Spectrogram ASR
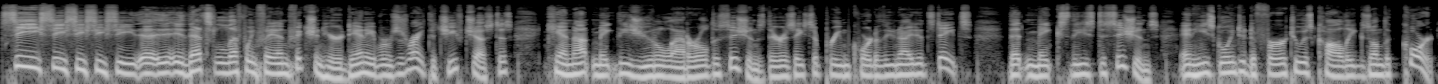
See, see, see, see, see. Uh, that's left wing fan fiction here. Dan Abrams is right. The Chief Justice cannot make these unilateral decisions. There is a Supreme Court of the United States that makes these decisions, and he's going to defer to his colleagues on the court.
